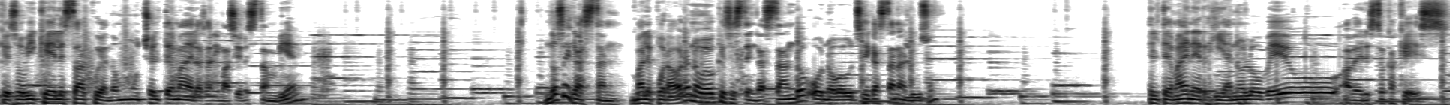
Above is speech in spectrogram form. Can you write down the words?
Que eso vi que él estaba cuidando mucho el tema de las animaciones también. No se gastan. Vale, por ahora no veo que se estén gastando o no se gastan al uso. El tema de energía no lo veo. A ver, ¿esto acá qué es?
